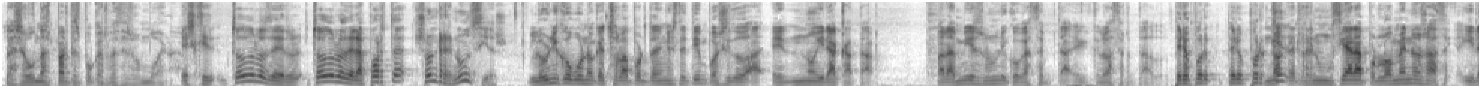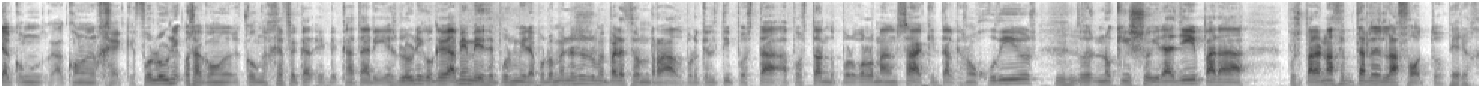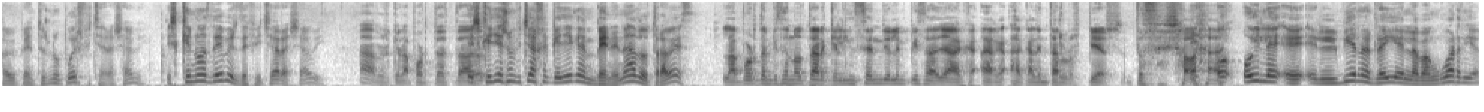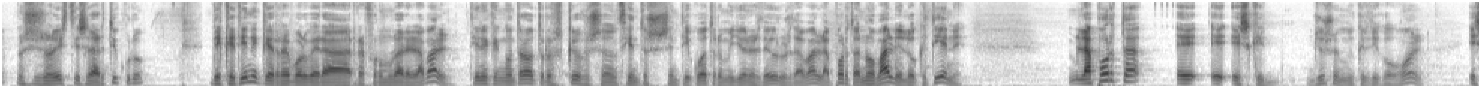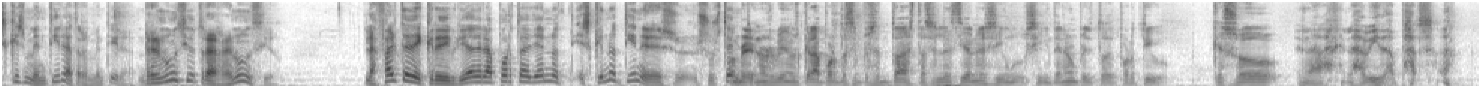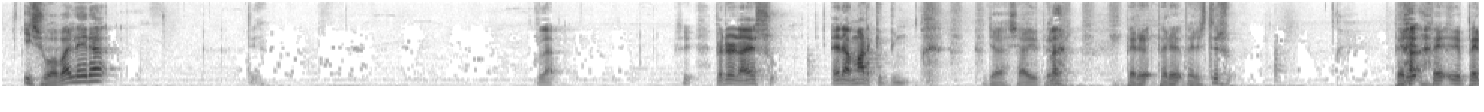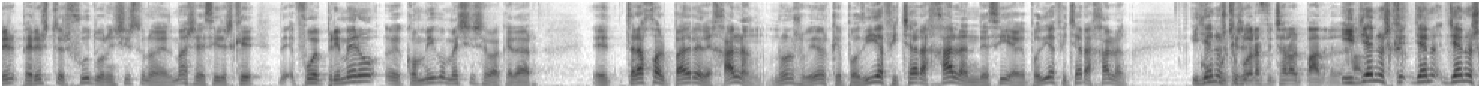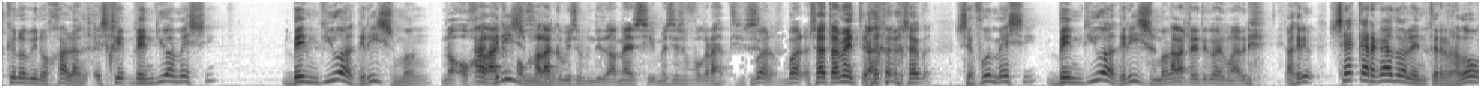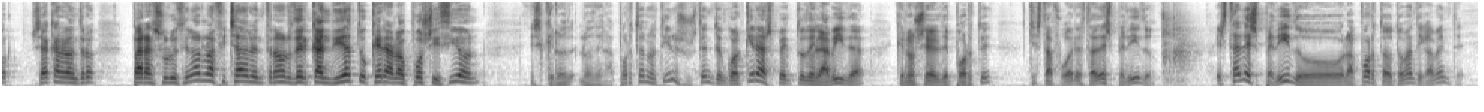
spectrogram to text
Las segundas partes pocas veces son buenas. Es que todo lo de, todo lo de la porta son renuncios. Lo único bueno que ha hecho la Porta en este tiempo ha sido eh, no ir a Qatar. Para mí es lo único que, acepta, eh, que lo ha acertado. Pero por, pero por No, qué. renunciar a por lo menos a ir a con, a- con el jeque. Fue lo único, o sea, con, con el jefe ca- catarí. Es lo único que a mí me dice, pues mira, por lo menos eso me parece honrado, porque el tipo está apostando por Goldman Sachs y tal, que son judíos, entonces no quiso ir allí para, pues para no aceptarles la foto. Pero Javi, pero entonces no puedes fichar a Xavi. Es que no debes de fichar a Xavi. Ah, pero es que la Porta está... Es que ya es un fichaje que llega envenenado otra vez. La Porta empieza a notar que el incendio le empieza ya a, ca- a- a calentar los pies. Entonces ahora... O- hoy le- eh, el viernes leía en La Vanguardia, no sé si lo leísteis el artículo, de que tiene que revolver a reformular el aval. Tiene que encontrar otros, creo que son 164 millones de euros de aval. La porta no vale lo que tiene. La porta es que yo soy muy crítico con él. Es que es mentira tras mentira. Renuncio tras renuncio. La falta de credibilidad de la porta ya no es que no tiene su- sustento. Hombre, no olvidemos que la Porta se presentó a estas elecciones sin, sin tener un proyecto deportivo. Que eso en la, en la vida pasa. Y su aval era Claro. Sí, pero era eso. Era marketing. Ya, Xavi, pero, pero, pero, pero esto es. Pero, pero- pero- pero esto es fútbol, insisto una vez más. Es decir, es que fue primero eh, conmigo Messi se va a quedar. Eh, trajo al padre de Haaland, no nos olvidemos, que podía fichar a Haaland, decía, que podía fichar a Haaland. Y ya no, es que, podrá fichar al padre. de y ya no es que ya no, ya no es que no vino Haaland, es que vendió a Messi, vendió a Griezmann. No, a ojalá, Griezmann. ojalá que hubiese vendido a Messi. Messi se fue gratis. Bueno, bueno, exactamente, exacta- exacta- Se fue Messi, vendió a Griezmann. Al Atlético de Madrid. A Se ha cargado al entrenador, se ha cargado al entrenador. Para solucionarlo ha fichado el entrenador del candidato que era la oposición. Es que lo, lo de la porta no tiene sustento. En cualquier aspecto de la vida, que no sea el deporte, ya está fuera, está despedido. Está despedido la porta automáticamente.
